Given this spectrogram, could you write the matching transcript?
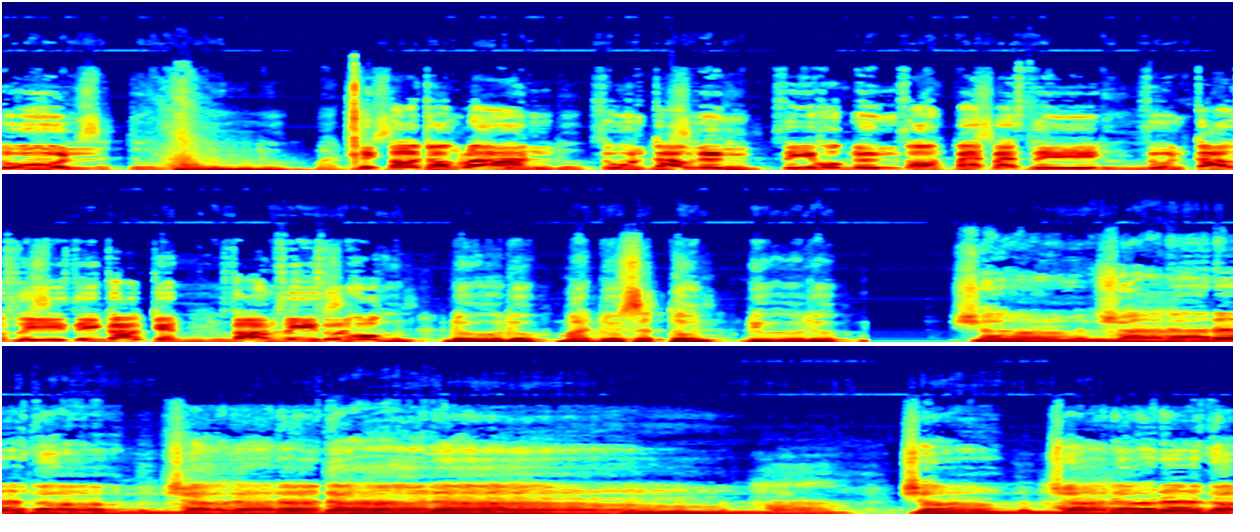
ตูล ติดต่อจองร้าน 091 461 2884 094 497 3406 ดูดูมาดูสตุน Sha sha da da da, sha da da da da. sha sha da da da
